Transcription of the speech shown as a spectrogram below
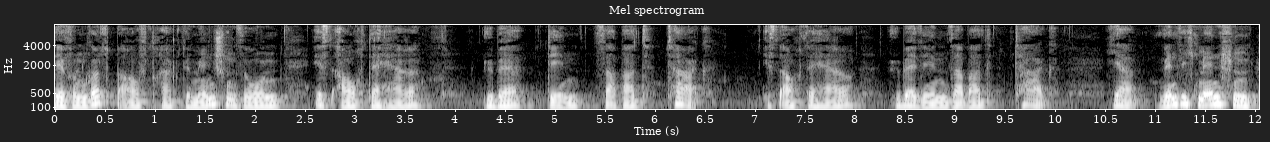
Der von Gott beauftragte Menschensohn ist auch der Herr über den Sabbattag, ist auch der Herr über den Sabbattag. Ja, wenn sich Menschen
